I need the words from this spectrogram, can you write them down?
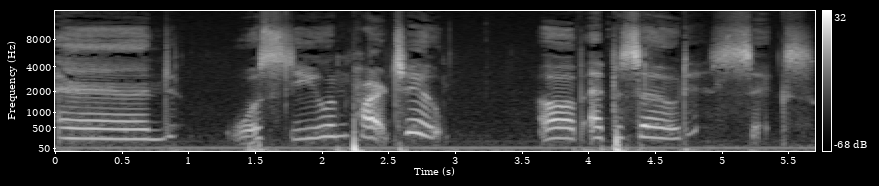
and we'll see you in part two of episode six.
